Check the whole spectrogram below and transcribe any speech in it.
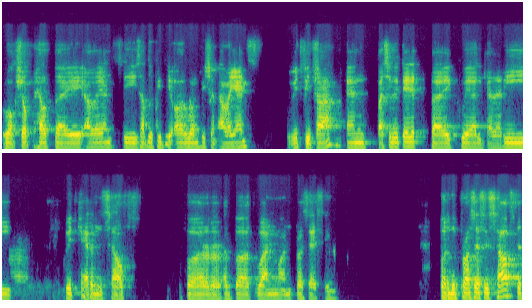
workshop held by Alliance Viti or One Vision Alliance with Fita and facilitated by Gueari Galeri with Caron itself for about one month processing. For the process itself, the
